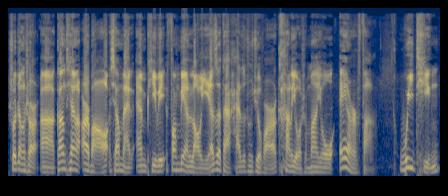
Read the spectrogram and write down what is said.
说正事儿啊，刚添了二宝，想买个 MPV，方便老爷子带孩子出去玩。看了有什么？有埃尔法、威霆、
